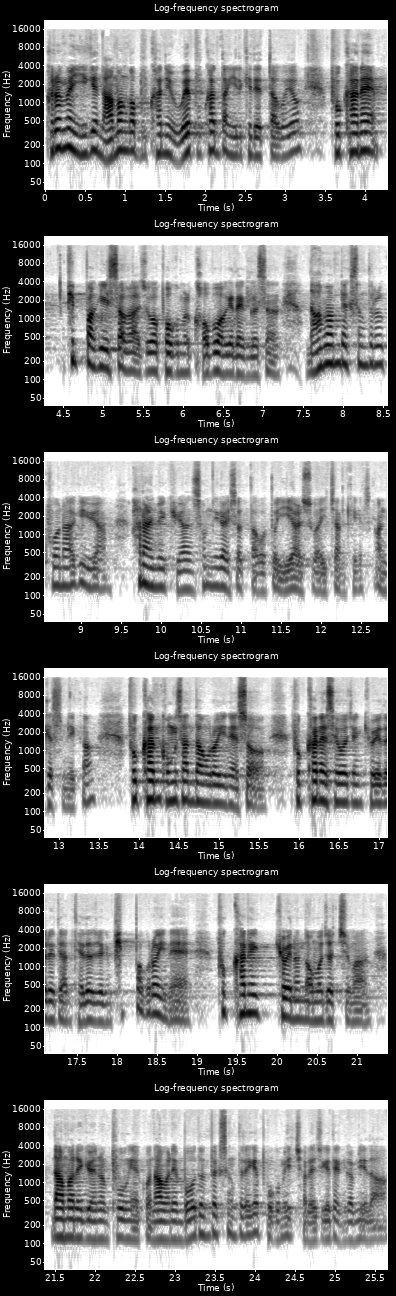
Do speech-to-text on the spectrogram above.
그러면 이게 남한과 북한이 왜 북한 땅이 이렇게 됐다고요? 북한에 핍박이 있어가지고 복음을 거부하게 된 것은 남한 백성들을 구원하기 위한 하나님의 귀한 섭리가 있었다고 또 이해할 수가 있지 않겠 습니까? 북한 공산당으로 인해서 북한에 세워진 교회들에 대한 대대적인 핍박으로 인해 북한의 교회는 넘어졌지만 남한의 교회는 부흥했고 남한의 모든 백성들에게 복음이 전해지게 된 겁니다.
